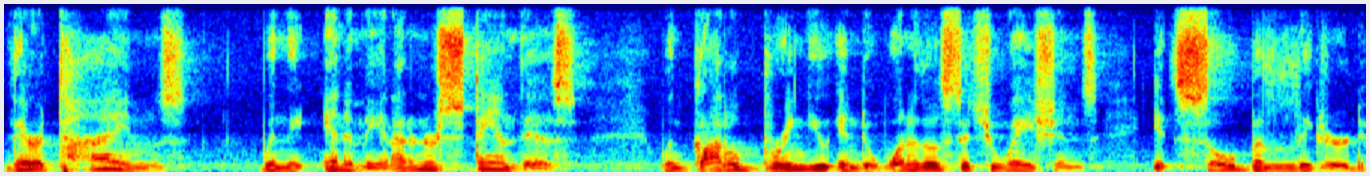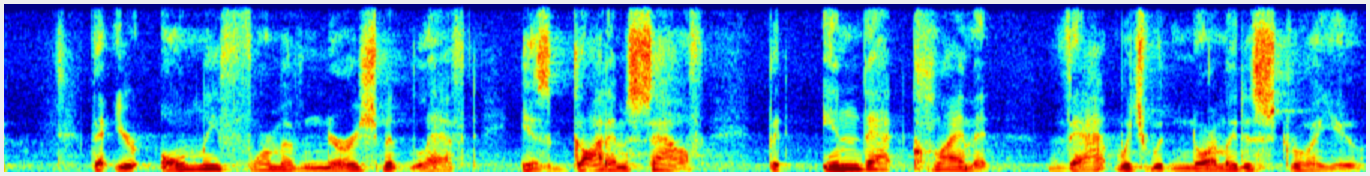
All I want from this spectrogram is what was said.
there are times when the enemy, and I don't understand this, when God will bring you into one of those situations, it's so beleaguered that your only form of nourishment left is God Himself. But in that climate, that which would normally destroy you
